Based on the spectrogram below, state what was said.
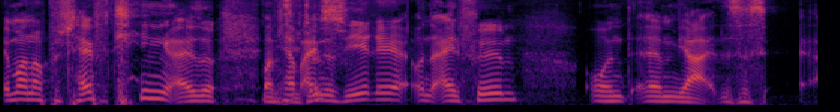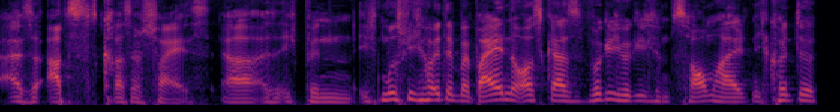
immer noch beschäftigen. Also Man ich habe eine. Serie und einen Film und ähm, ja, das ist also absolut krasser Scheiß. Ja, also ich bin, ich muss mich heute bei beiden Oscars wirklich, wirklich im Zaum halten. Ich könnte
